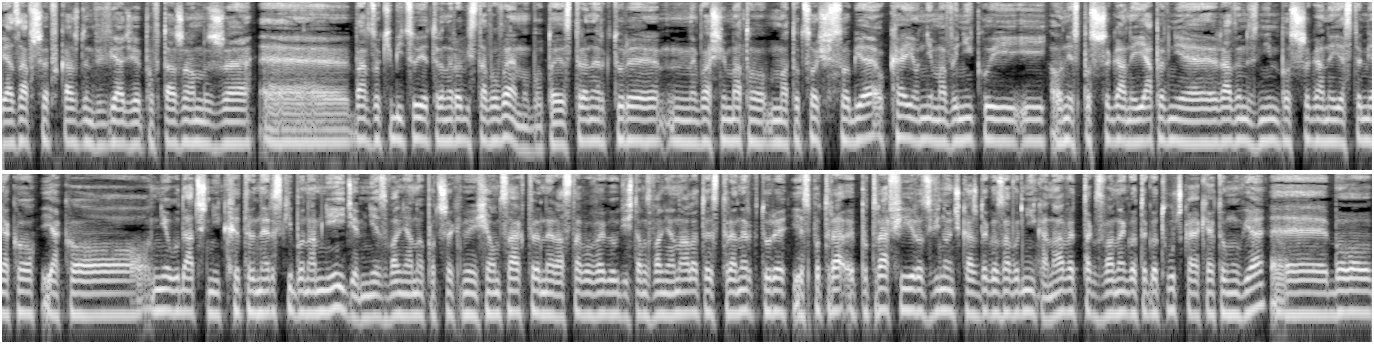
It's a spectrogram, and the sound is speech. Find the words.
ja zawsze w każdym wywiadzie powtarzam, że e, bardzo kibicuję trenerowi stawowemu, bo to jest trener, który mm, właśnie ma to, ma to coś w sobie. Okej, okay, on nie ma wyniku i, i on jest postrzegany, ja pewnie razem z nim postrzegany jestem jako, jako nieudacznik trenerski, bo nam nie idzie. Mnie zwalniano po trzech miesiącach, trenera stawowego gdzieś tam zwalniano, ale to jest trener, który jest potra potrafi rozwinąć każdego zawodnika, nawet tak zwanego tego tłuczka, jak ja to mówię, e, bo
